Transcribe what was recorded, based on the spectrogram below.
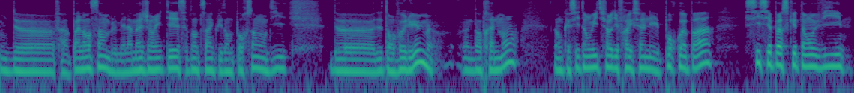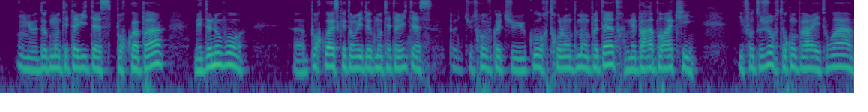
de, enfin pas l'ensemble, mais la majorité, 75-80% on dit, de, ton volume d'entraînement. Donc si tu as envie de faire du fractionné, pourquoi pas? Si c'est parce que tu as envie euh, d'augmenter ta vitesse, pourquoi pas? Mais de nouveau, pourquoi est-ce que tu as envie d'augmenter ta vitesse? Tu trouves que tu cours trop lentement peut-être, mais par rapport à qui? Il faut toujours te comparer, toi,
